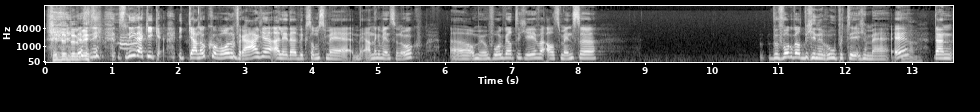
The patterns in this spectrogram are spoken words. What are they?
Zit er dat weer? is, niet, dat is niet dat ik... Ik kan ook gewoon vragen, allee, dat heb ik soms met, met andere mensen ook, uh, om je een voorbeeld te geven, als mensen bijvoorbeeld beginnen roepen tegen mij, hè, Ja. dan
